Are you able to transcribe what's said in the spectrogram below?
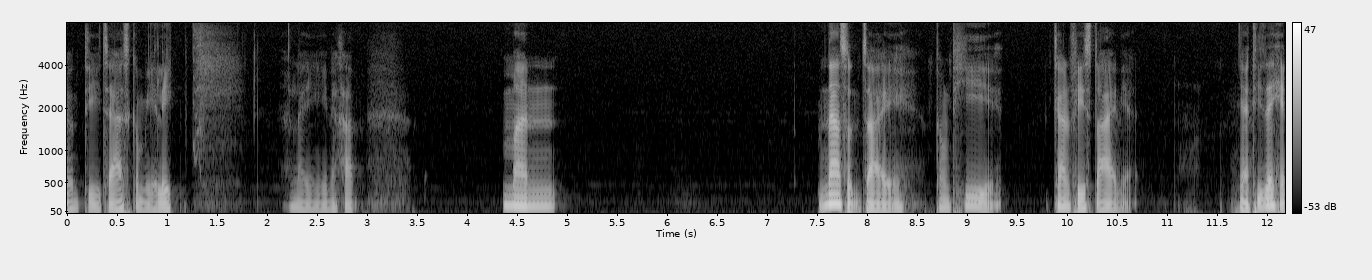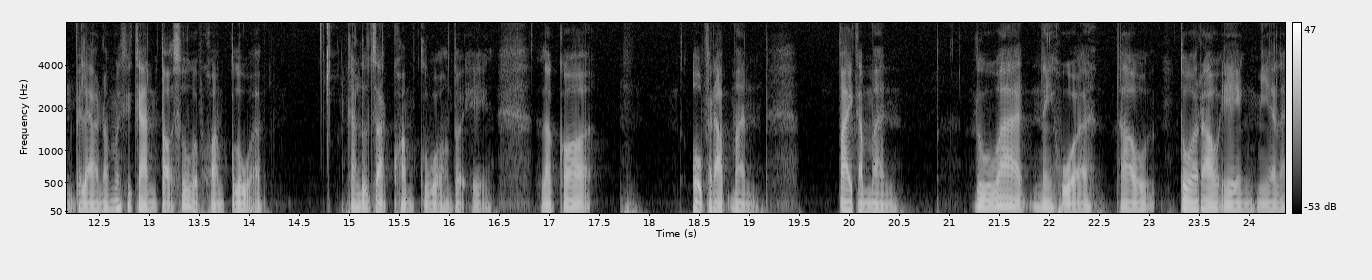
ดนตรีแจ๊สก็มีลิกอะไรอย่างนี้นะครับ มันน่าสนใจตรงที่การฟรีสไตล์เนี่ย อย่างที่ได้เห็นไปแล้วเนาะมันคือการต่อสู้กับความกลัว การรู้จักความกลัวของตัวเอง แล้วก็โอบรับมันไปกับมัน รู้ว่าในหัวเราตัวเราเองมีอะไร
